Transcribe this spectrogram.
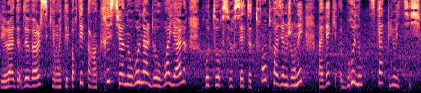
Les Red Devils qui ont été portés par un Cristiano Ronaldo royal. Retour sur cette 33e journée avec Bruno Scagliotti.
